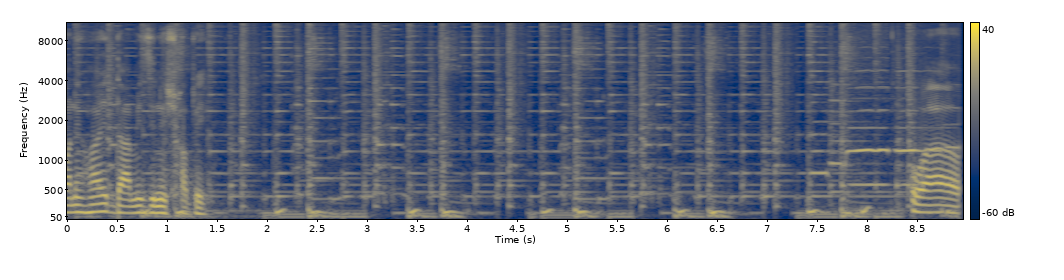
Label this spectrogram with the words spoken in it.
মনে হয় দামি জিনিস হবে। ওয়াও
